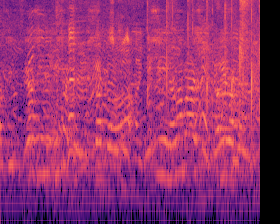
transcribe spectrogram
の佐藤君の勝ち、東に三崎の吉田君、西に七林の三浦君。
